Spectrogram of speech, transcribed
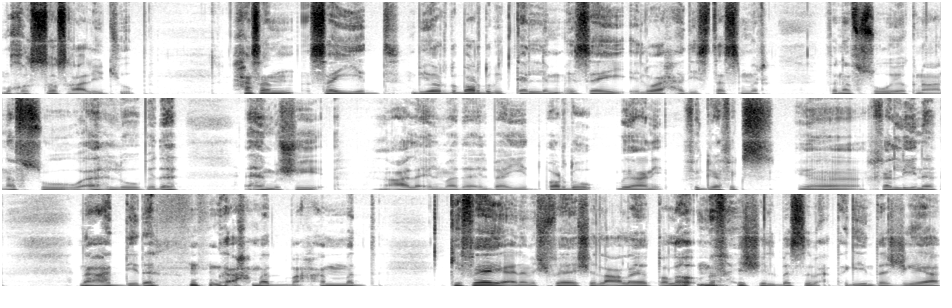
مخصصة على اليوتيوب. حسن سيد برضه بيتكلم إزاي الواحد يستثمر في نفسه ويقنع نفسه وأهله بده. أهم شيء على المدى البعيد. برضه يعني في graphics خلينا نعدي ده. أحمد محمد كفاية أنا مش فاشل عليا الطلاق مفاشل بس محتاجين تشجيع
